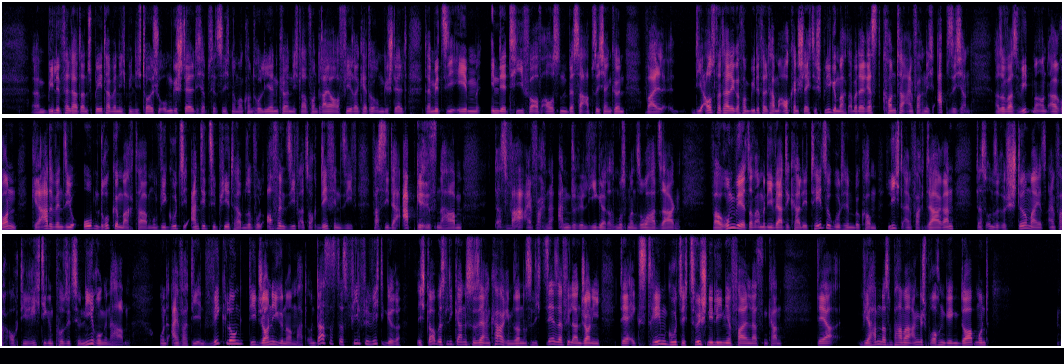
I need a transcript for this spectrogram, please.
Ähm, Bielefeld hat dann später, wenn ich mich nicht täusche, umgestellt. Ich habe es jetzt nicht nochmal kontrollieren können. Ich glaube, von Dreier auf Viererkette umgestellt, damit sie eben in der Tiefe auf Außen besser absichern können, weil die Außenverteidiger von Bielefeld haben auch kein schlechtes Spiel gemacht, aber der Rest konnte einfach nicht absichern. Also was Wiedmer und Aaron, gerade wenn sie oben Druck gemacht haben und wie gut sie antizipiert haben, sowohl offensiv als auch defensiv, was sie da abgerissen haben, das war einfach eine andere Liga, das muss man so hart sagen. Warum wir jetzt auf einmal die Vertikalität so gut hinbekommen, liegt einfach daran, dass unsere Stürmer jetzt einfach auch die richtigen Positionierungen haben. Und einfach die Entwicklung, die Johnny genommen hat. Und das ist das viel, viel Wichtigere. Ich glaube, es liegt gar nicht so sehr an Karim, sondern es liegt sehr, sehr viel an Johnny, der extrem gut sich zwischen die Linien fallen lassen kann. Der, wir haben das ein paar Mal angesprochen gegen Dortmund,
